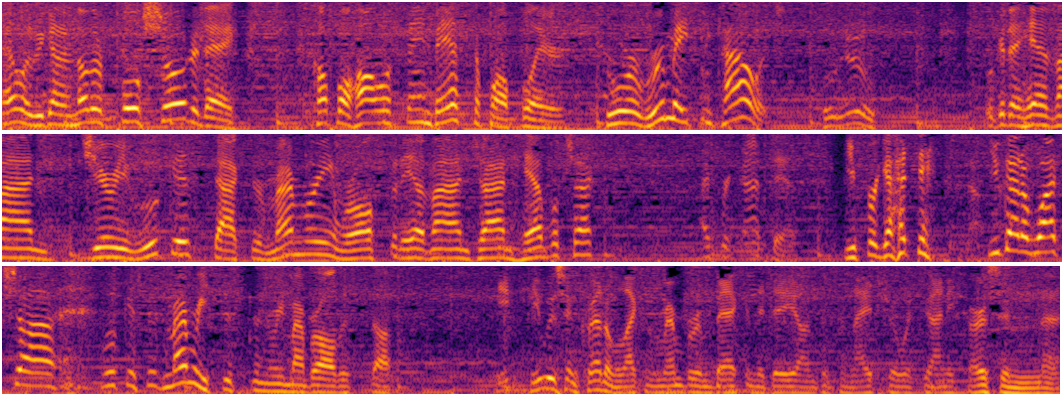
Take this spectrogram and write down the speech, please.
Elliot, we got another full show today. A couple Hall of Fame basketball players who were roommates in college. Who knew? We're going to have on Jerry Lucas, Dr. Memory, and we're also going to have on John Havlicek. I forgot that. You forgot that? You got to watch uh, Lucas's memory system to remember all this stuff. He, he was incredible. I can remember him back in the day on the Tonight Show with Johnny Carson, uh,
